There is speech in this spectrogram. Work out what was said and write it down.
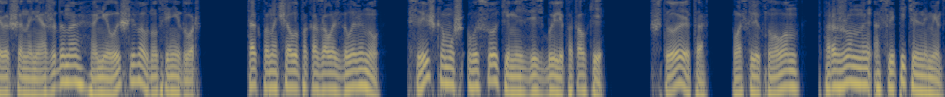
Совершенно неожиданно они вышли во внутренний двор. Так поначалу показалось Головину. Слишком уж высокими здесь были потолки. «Что это?» — воскликнул он, пораженный ослепительными,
